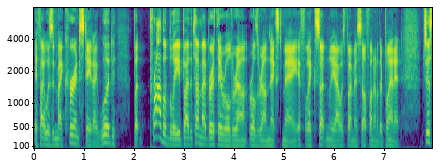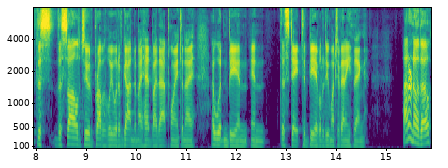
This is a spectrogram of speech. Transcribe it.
if I was in my current state, I would, but probably by the time my birthday rolled around rolls around next May, if like suddenly I was by myself on another planet, just this the solitude probably would have gotten to my head by that point, and I I wouldn't be in in the state to be able to do much of anything. I don't know though.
